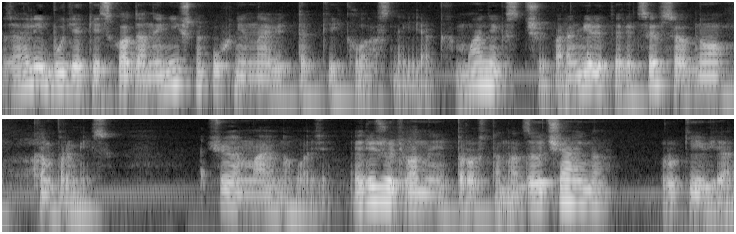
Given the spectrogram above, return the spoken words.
Взагалі будь-який складений ніж на кухні, навіть такий класний, як Manix чи Paramilitary, це все одно компроміс. Що я маю на увазі? Ріжуть вони просто надзвичайно, руків'я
